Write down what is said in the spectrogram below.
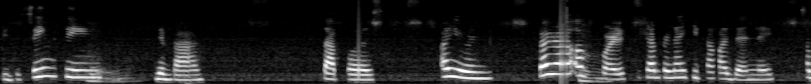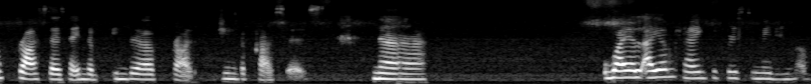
through the same thing, Mm. 'di ba? Tapos, ayun. Pero of Mhm. course, syempre nakikita ka din like sa process in the in the pro, during the process na while I am trying to pursue my dream of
